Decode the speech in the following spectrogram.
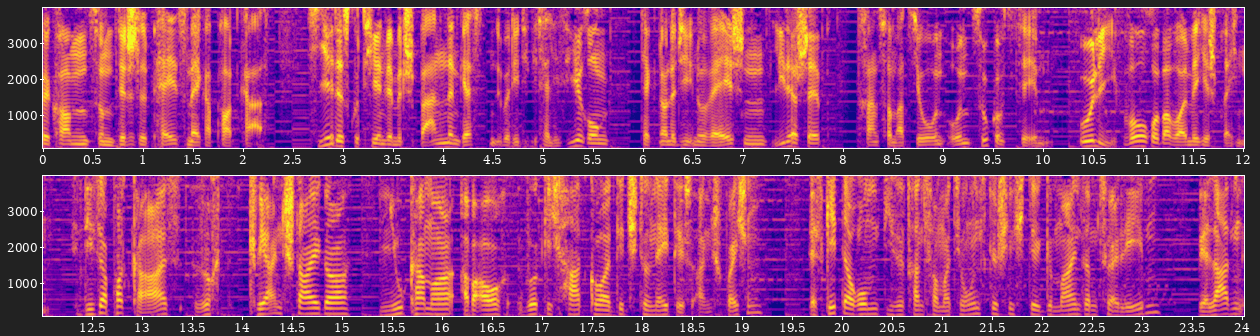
willkommen zum Digital Pacemaker Podcast. Hier diskutieren wir mit spannenden Gästen über die Digitalisierung, Technology Innovation, Leadership, Transformation und Zukunftsthemen. Uli, worüber wollen wir hier sprechen? Dieser Podcast wird Quereinsteiger, Newcomer, aber auch wirklich Hardcore Digital Natives ansprechen. Es geht darum, diese Transformationsgeschichte gemeinsam zu erleben. Wir laden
